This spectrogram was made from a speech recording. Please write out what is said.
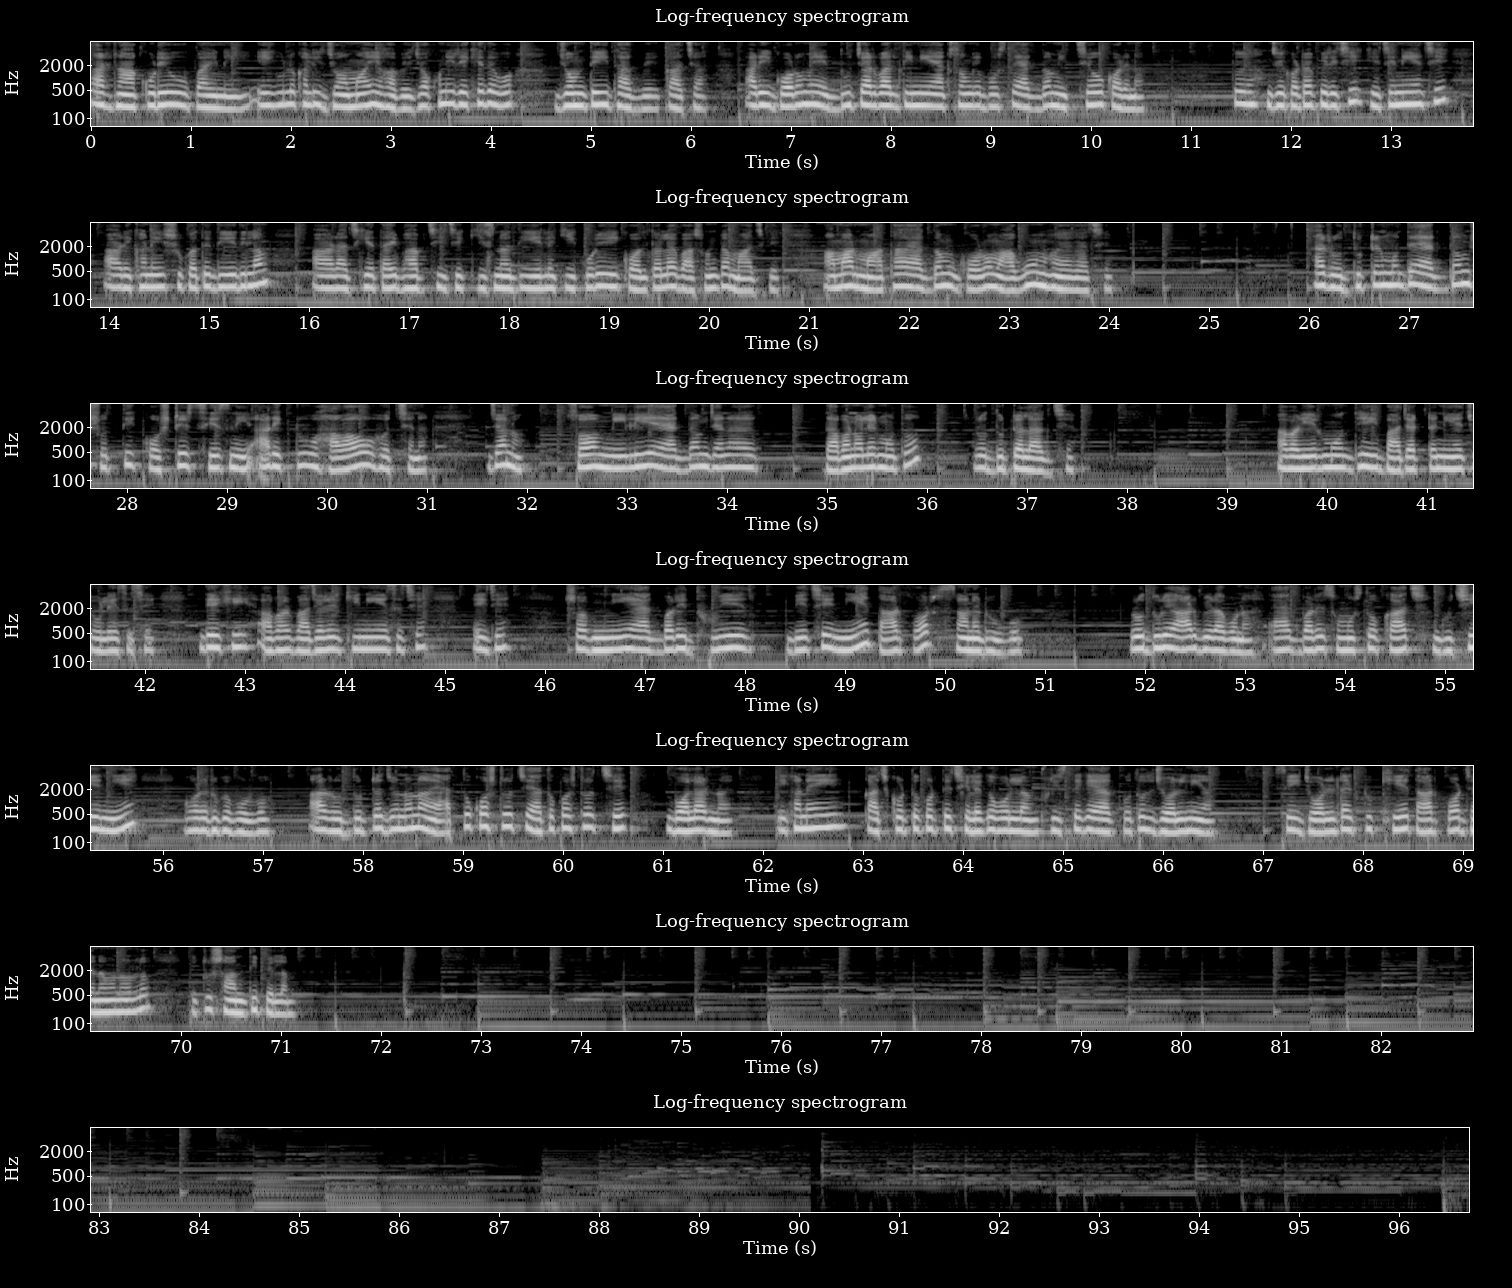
আর না করেও উপায় নেই। এইগুলো খালি জমাই হবে। যখনই রেখে দেব, জমতেই থাকবে কাঁচা। আর এই গরমে দু চার বালতি নিয়ে একসঙ্গে বসতে একদম ইচ্ছেও করে না। তো যে কটা পেরেছি কেচে নিয়েছি আর এখানেই শুকাতে দিয়ে দিলাম। আর আজকে তাই ভাবছি যে কৃষ্ণা দিয়ে এলে কী করে এই কলতলায় বাসনটা মাজবে। আমার মাথা একদম গরম আগুন হয়ে গেছে। আর রোদ্দুরটার মধ্যে একদম সত্যি কষ্টের শেষ নেই, আর একটু হাওয়াও হচ্ছে না। জানো? সব মিলিয়ে একদম যেন দাবানলের মতো রোদ্দুরটা লাগছে। আবার এর মধ্যেই বাজারটা নিয়ে চলে এসেছে। দেখি আবার বাজারের কি নিয়ে এসেছে। এই যে, সব নিয়ে একবারে ধুয়ে, বেছে নিয়ে তারপর স্নানে ঢুকবো। রোদ্দুরে আর বেরাবো না। একবারে সমস্ত কাজ গুছিয়ে নিয়ে ঘরে ঢুকে পড়ব। আর রোদ্দুরটার জন্য না এত কষ্ট হচ্ছে, এত কষ্ট হচ্ছে বলার নয়। এখানেই কাজ করতে করতে ছেলেকে বললাম, ফ্রিজ থেকে এক বোতল জল নিয়ে সেই জলটা একটু খেয়ে তারপর যেন মনে হলো একটু শান্তি পেলাম।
